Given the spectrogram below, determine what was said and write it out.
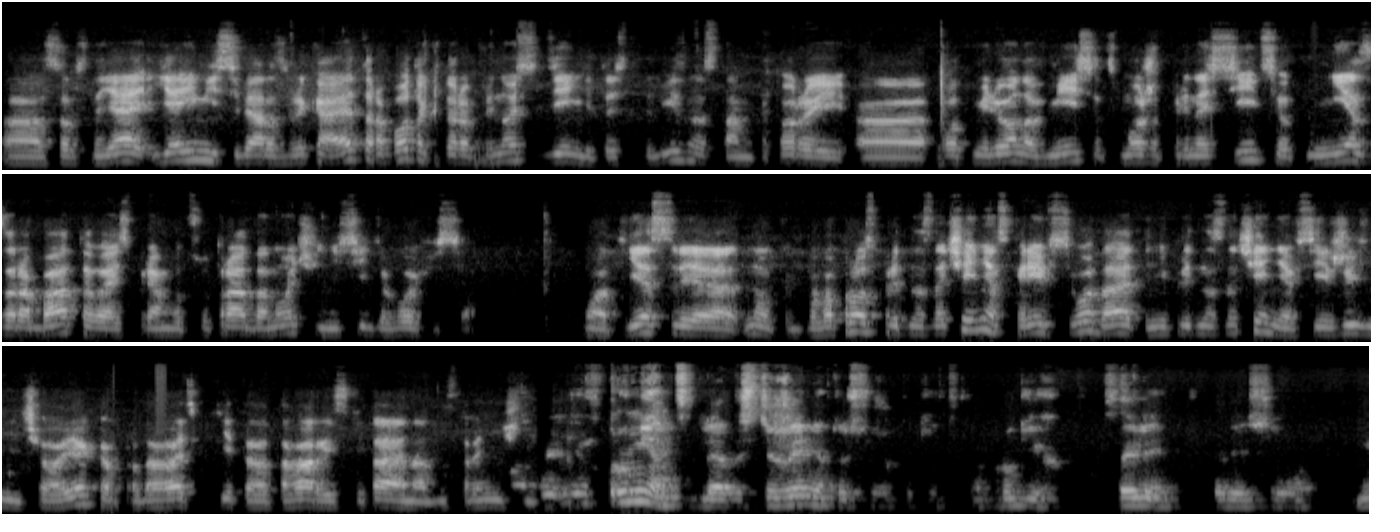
Э, собственно, я, я ими себя развлекаю. Это работа, которая приносит деньги. То есть это бизнес, там, который э, от миллиона в месяц может приносить, вот, не зарабатываясь прям вот с утра до ночи, не сидя в офисе. Вот, если, ну, как бы вопрос предназначения, скорее всего, да, это не предназначение всей жизни человека продавать какие-то товары из Китая на одностраничных. Инструмент для достижения, то есть уже каких-то других целей, скорее всего. Ну,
